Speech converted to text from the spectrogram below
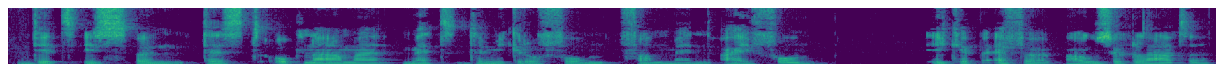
Dit is een testopname met de microfoon van mijn iPhone. Ik heb even pauze gelaten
